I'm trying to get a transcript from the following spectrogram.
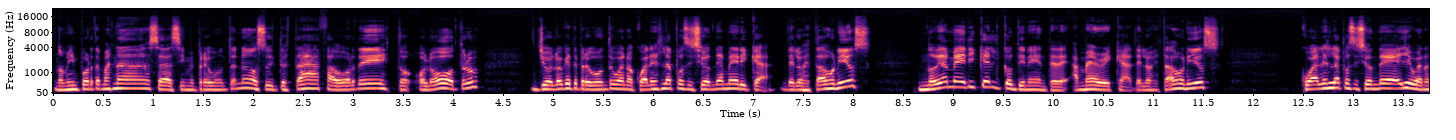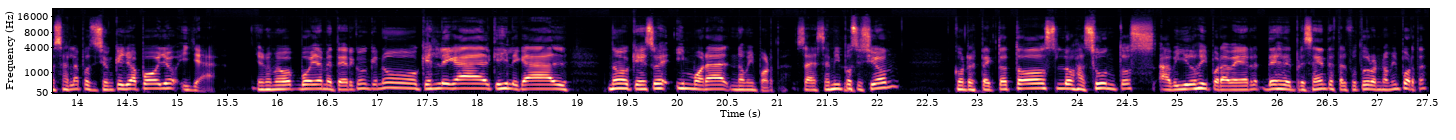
No me importa más nada. O sea, si me preguntan, no, si tú estás a favor de esto o lo otro, yo lo que te pregunto, bueno, ¿cuál es la posición de América de los Estados Unidos? No de América, el continente, de América, de los Estados Unidos. ¿Cuál es la posición de ella? Bueno, esa es la posición que yo apoyo y ya. Yo no me voy a meter con que no, que es legal, que es ilegal, no, que eso es inmoral. No me importa. O sea, esa es mi posición con respecto a todos los asuntos habidos y por haber desde el presente hasta el futuro. No me importa.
